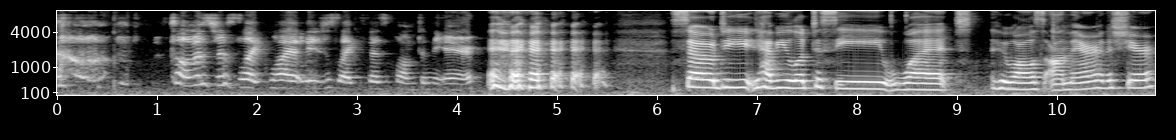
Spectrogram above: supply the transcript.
Thomas just like quietly, just like fist pumped in the air. so, do you have you looked to see what who all's on there this year?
